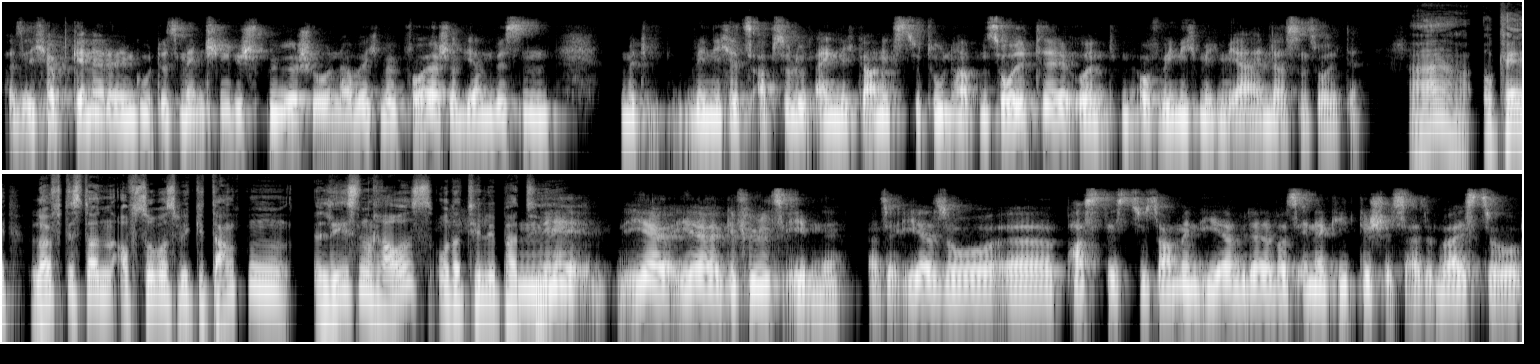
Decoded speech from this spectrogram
Also ich habe generell ein gutes Menschengespür schon, aber ich würde vorher schon gern wissen, mit wen ich jetzt absolut eigentlich gar nichts zu tun haben sollte und auf wen ich mich mehr einlassen sollte. Ah, okay. Läuft es dann auf sowas wie Gedankenlesen raus oder Telepathie? Nee, eher, eher Gefühlsebene. Also eher so, äh, passt es zusammen, eher wieder was Energetisches. Also du weißt so,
